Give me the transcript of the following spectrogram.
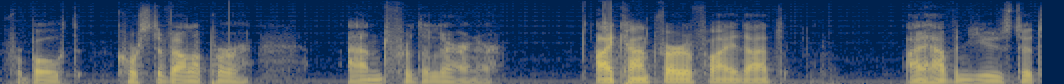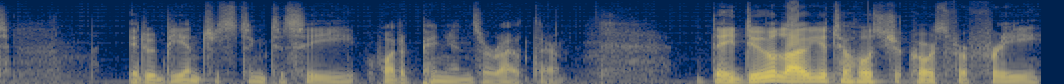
for both course developer and for the learner. I can't verify that. I haven't used it. It would be interesting to see what opinions are out there. They do allow you to host your course for free,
